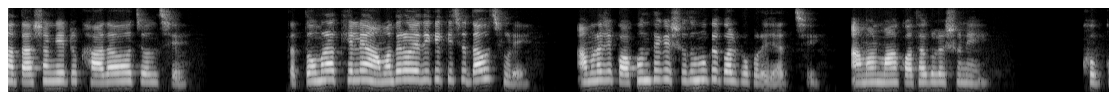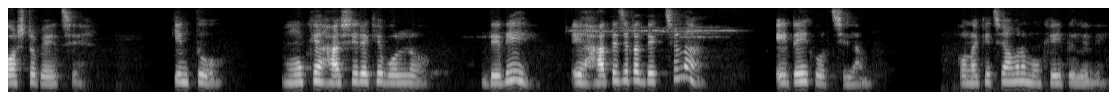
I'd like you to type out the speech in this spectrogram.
না তার সঙ্গে একটু খাওয়া দাওয়াও চলছে? তা তোমরা খেলে আমাদেরও এদিকে কিছু দাও ছুঁড়ে। আমরা যে কখন থেকে শুধু মুখে গল্প করে যাচ্ছি। আমার মা কথাগুলো শুনে খুব কষ্ট পেয়েছে। কিন্তু মুখে হাসি রেখে বলল, দিদি, এই হাতে যেটা দেখছ না, এইটাই করছিলাম। কোনো কিছু আমরা মুখেই তুলিনি।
